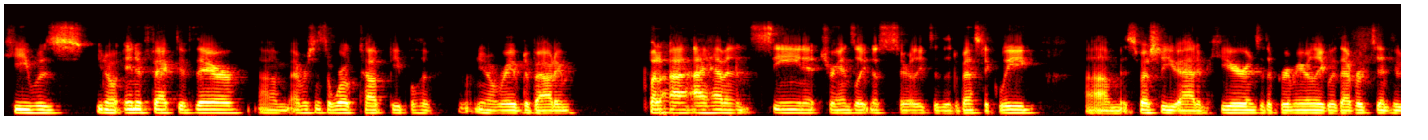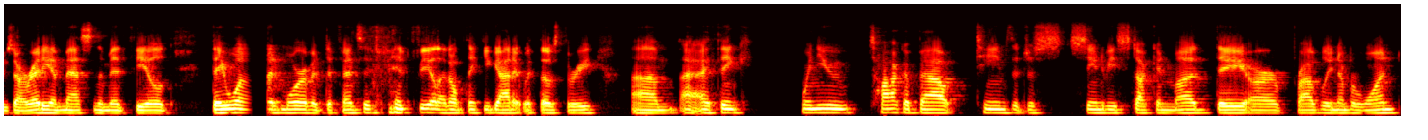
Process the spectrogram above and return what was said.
he was, you know, ineffective there. Um, ever since the World Cup, people have, you know, raved about him. But I, I haven't seen it translate necessarily to the domestic league. Um, especially you add him here into the Premier League with Everton, who's already a mess in the midfield. They wanted more of a defensive midfield. I don't think you got it with those three. Um, I, I think when you talk about teams that just seem to be stuck in mud, they are probably number one.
